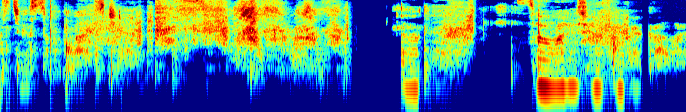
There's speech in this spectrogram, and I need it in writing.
let's do some questions. Okay, so what is your favorite color?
